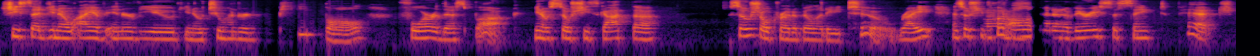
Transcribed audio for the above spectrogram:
she said, you know, I have interviewed, you know, 200 people for this book, you know. So she's got the social credibility too, right? And so she put mm. all of that in a very succinct pitch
